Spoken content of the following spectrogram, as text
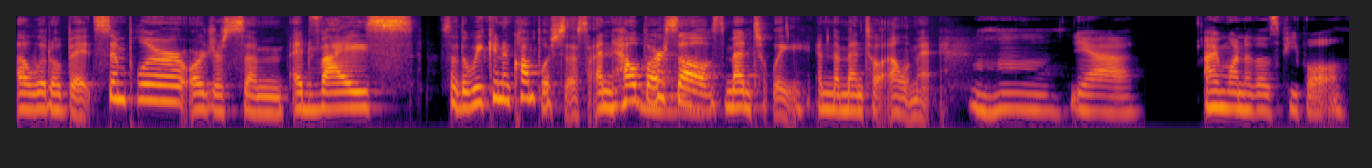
a little bit simpler or just some advice? So that we can accomplish this and help mm-hmm. ourselves mentally in the mental element. Mm-hmm. Yeah. I'm one of those people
